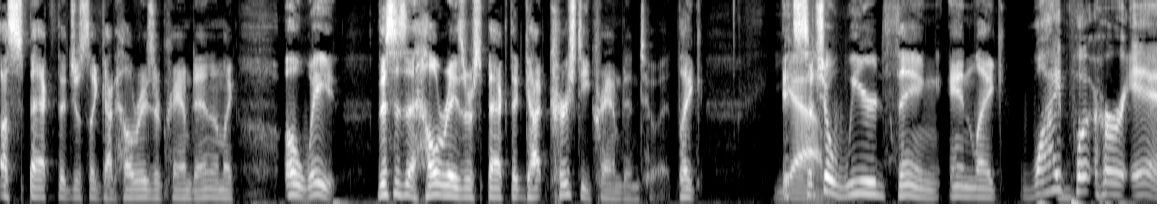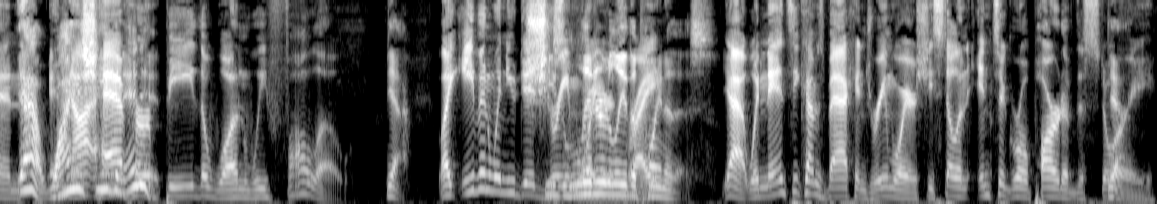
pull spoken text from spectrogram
a spec that just like got Hellraiser crammed in. And I'm like, oh wait, this is a Hellraiser spec that got Kirsty crammed into it. Like Yeah. it's such a weird thing, and like why put her in? Yeah, and why is she have her be the one we follow? yeah, Like even when you did she's Dream literally Warriors, the right? point of this. Yeah, when Nancy comes back in Dream Warriors, she's still an integral part of the story.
